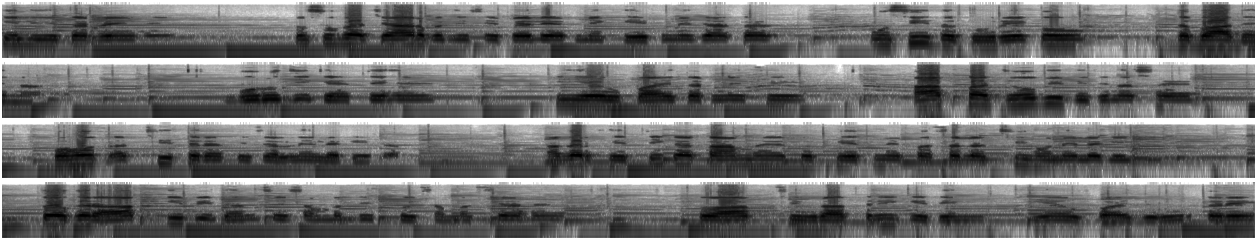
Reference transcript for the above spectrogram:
के लिए कर रहे हैं तो सुबह चार बजे से पहले अपने खेत में जाकर उसी धतूरे को दबा देना। गुरु जी कहते हैं कि यह उपाय करने से आपका जो भी बिज़नेस है, बहुत अच्छी तरह से चलने लगेगा। अगर खेती का काम है तो खेत में फ़सल अच्छी होने लगेगी। तो अगर आपकी भी धन से संबंधित कोई समस्या है तो आप शिवरात्रि के दिन यह उपाय ज़रूर करें।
